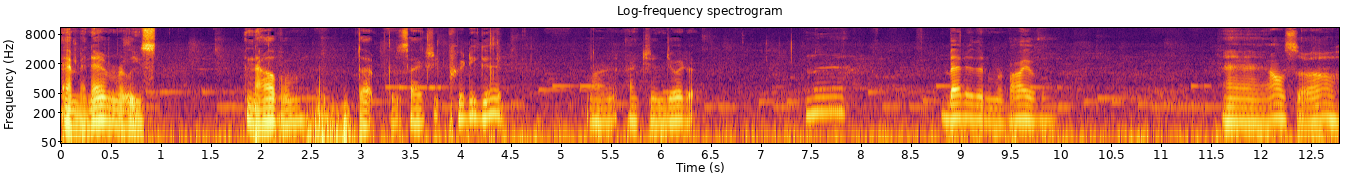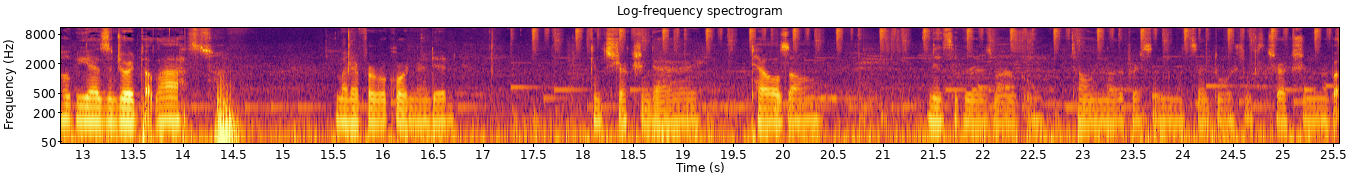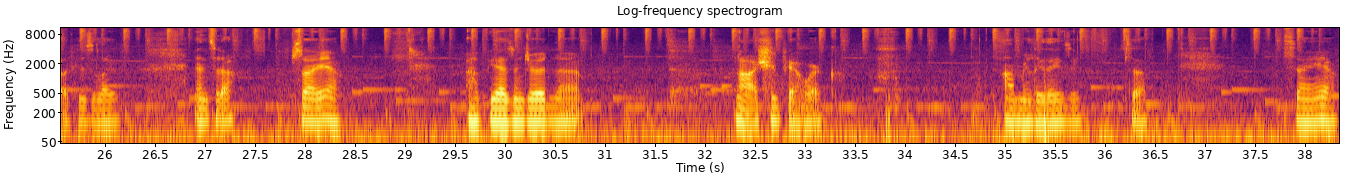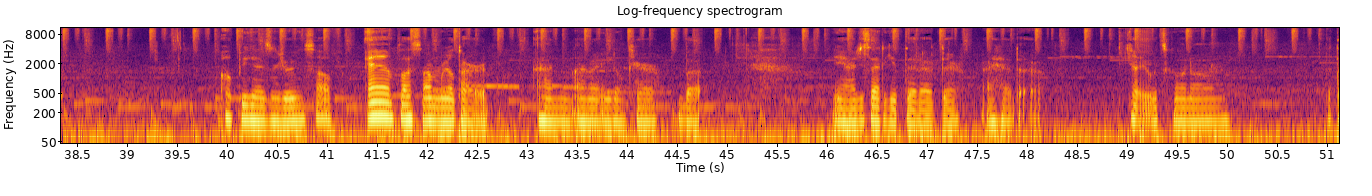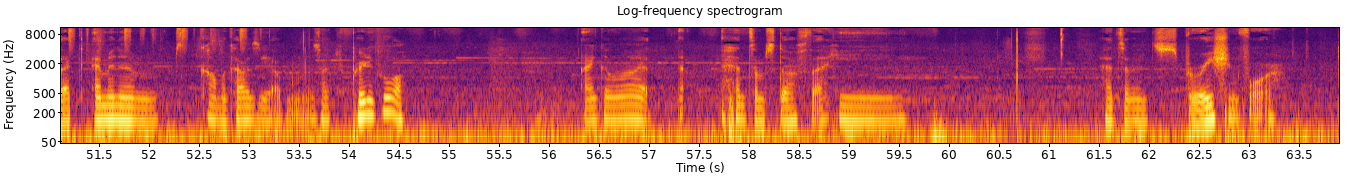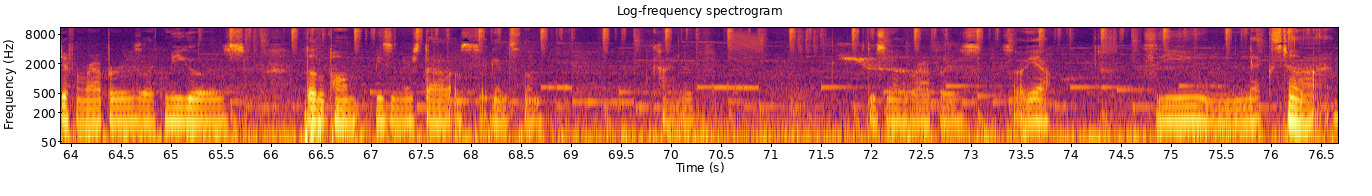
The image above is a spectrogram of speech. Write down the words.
Eminem released an album that was actually pretty good. I actually enjoyed it. Nah, better than Revival. And also, I hope you guys enjoyed the last whatever recording I did. Construction guy tells all. Basically, it was my uncle telling another person what's like to work in construction about his life and stuff. So yeah, I hope you guys enjoyed that. No, I should be at work. I'm really lazy, so so yeah. Hope you guys enjoy yourself. And plus, I'm real tired, and I know you don't care, but yeah, I just had to get that out there. I had to tell you what's going on. But that Eminem Kamikaze album is actually pretty cool. I gonna lie, it had some stuff that he had some inspiration for. Different rappers like Migos, Lil Pump, using their styles against them. Kind of. Some other rappers. So yeah. See you next time.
